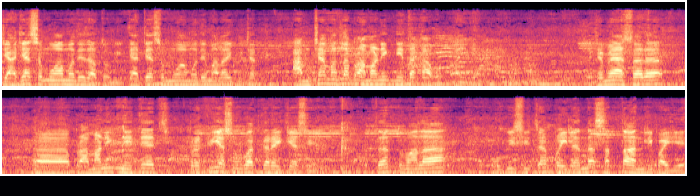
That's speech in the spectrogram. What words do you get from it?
ज्या ज्या समूहामध्ये जातो मी त्या त्या समूहामध्ये मला एक विचार आमच्यामधला प्रामाणिक नेता का होत नाही आहे त्याच्यामुळे असणारं प्रामाणिक नेत्याची प्रक्रिया सुरुवात करायची असेल तर तुम्हाला ओबीसीचं पहिल्यांदा सत्ता आणली पाहिजे.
